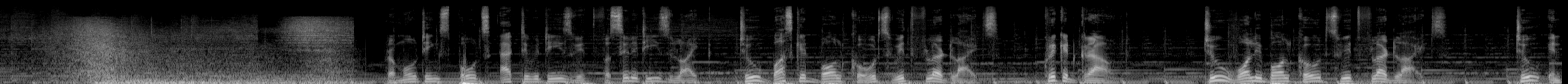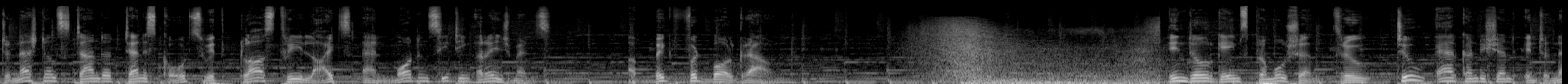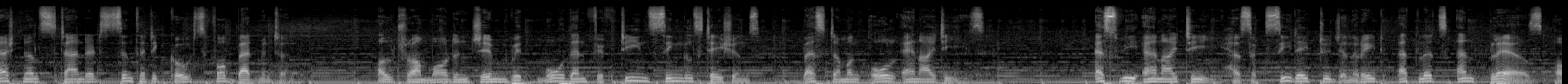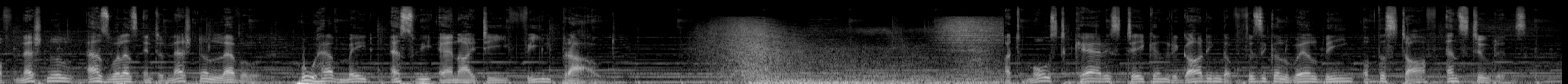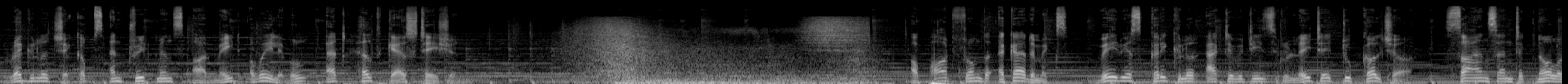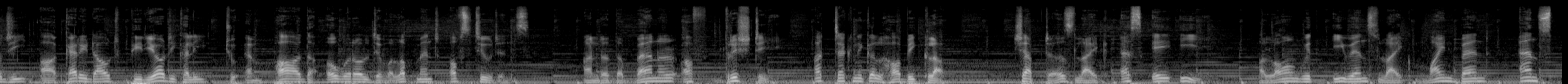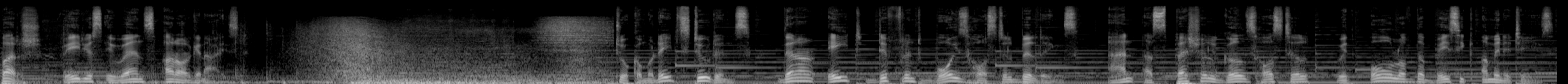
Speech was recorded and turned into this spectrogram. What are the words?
Promoting sports activities with facilities like two basketball courts with floodlights, cricket ground, two volleyball courts with floodlights, two international standard tennis courts with class 3 lights and modern seating arrangements, a big football ground, indoor games promotion through two air-conditioned international standard synthetic courts for badminton, ultra-modern gym with more than 15 single stations, best among all NITs. SVNIT has succeeded to generate athletes and players of national as well as international level who have made SVNIT feel proud. Utmost care is taken regarding the physical well-being of the staff and students. Regular checkups and treatments are made available at healthcare station. Apart from the academics, various curricular activities related to culture, science and technology are carried out periodically to empower the overall development of students. Under the banner of Drishti, a technical hobby club. Chapters like SAE, along with events like Mindbend and Sparsh, various events are organized. To accommodate students, there are eight different boys' hostel buildings and a special girls' hostel with all of the basic amenities.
